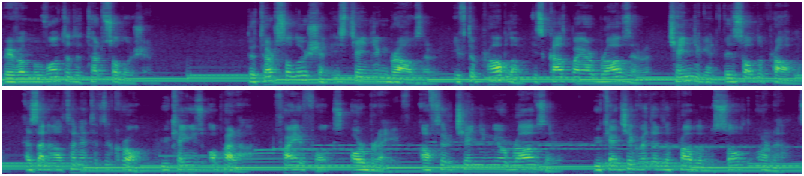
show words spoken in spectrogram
we will move on to the third solution. The third solution is changing browser. If the problem is caused by your browser, changing it will solve the problem. As an alternative to Chrome, you can use Opera, Firefox or Brave. After changing your browser, you can check whether the problem is solved or not.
